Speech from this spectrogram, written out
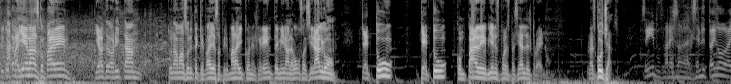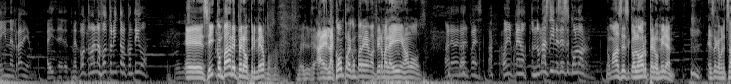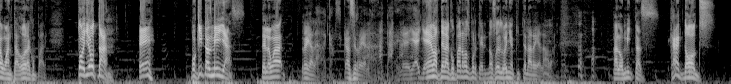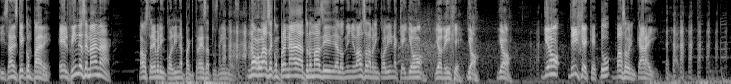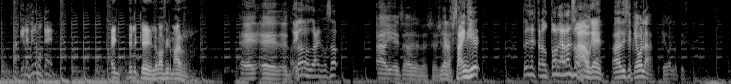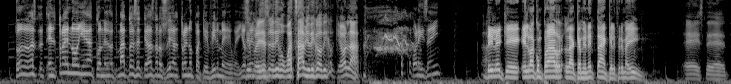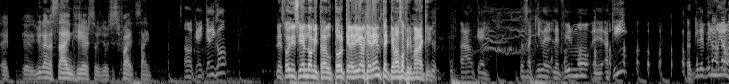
Si tú te la llevas, compadre, llévatela ahorita. Tú nada más ahorita que vayas a firmar ahí con el gerente, mira, le vamos a decir algo, que tú, que tú, compadre, vienes por especial del trueno. ¿La escuchas? Sí, pues por eso, recién te oigo ahí en el radio. Ahí, eh, ¿Me puedo tomar una foto ahorita contigo? Eh, sí, compadre, pero primero, pues, a la compra, compadre, fírmale ahí, vamos. Vale, vale, vale, pues. Oye, pero nomás tienes ese color. Nomás ese color, pero mira, esa camioneta es aguantadora, compadre. Toyota, ¿eh? Poquitas millas. Te la voy a regalada, casi, casi regalada. Compadre. Llé- llé- Llévatela, compadre, nomás porque no soy el dueño, aquí te la regalaba. Palomitas, hot dogs. Y ¿sabes qué, compadre? El fin de semana vamos a tener brincolina para que traes a tus niños. No vas a comprar nada, tú nomás di a los niños, vamos a la brincolina que yo, yo dije, yo, yo, yo dije que tú vas a brincar ahí. ¿Aquí le firmo qué? Ey, dile que le va a firmar. Eh, eh, eh, Hello, guys, what's up? Uh, is, uh, so you got a sign here? Tú eres el traductor, Garbanzo. Ah, ok. Ah, dice que hola. Que hola. te dice. el trueno llega con el mato ese que va a estar subir al trueno para que firme, güey. sí, pero eso dijo WhatsApp, yo dijo, dijo que hola. What are you saying? Dile que él va a comprar la camioneta que le firme ahí. Este, uh, you're gonna sign here, so you just fine, sign. Ok, ¿qué dijo? Le estoy diciendo a mi traductor que le diga al gerente que vas a firmar aquí. Ah, ok. Entonces aquí le, le firmo, eh, aquí. Aquí le firmo yo.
